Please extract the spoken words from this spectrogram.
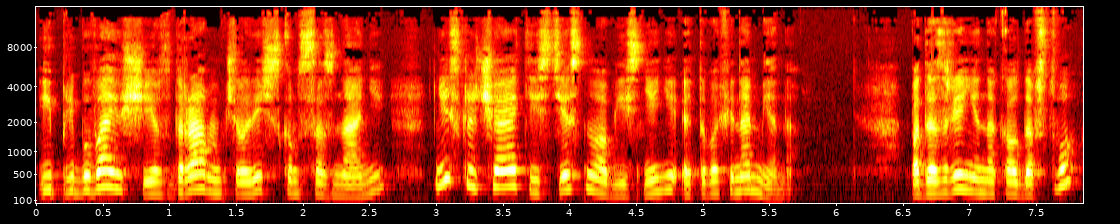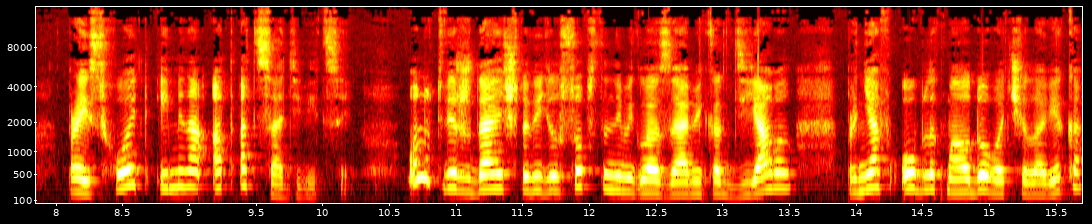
и пребывающая в здравом человеческом сознании, не исключает естественного объяснения этого феномена. Подозрение на колдовство происходит именно от отца девицы. Он утверждает, что видел собственными глазами, как дьявол, приняв облак молодого человека,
